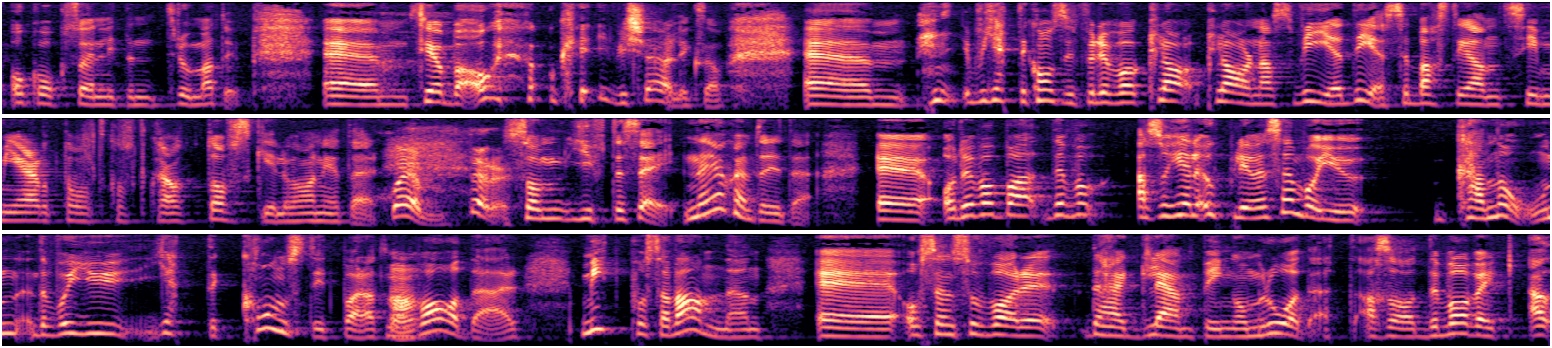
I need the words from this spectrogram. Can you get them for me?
och också en liten trumma typ. Ehm, så jag bara okej, okej, vi kör liksom. Ehm, det var jättekonstigt för det var Klar, Klarnas vd Sebastian Siemiatowski eller vad han heter. Skämtar du? Som gifte sig. Nej, jag skämtar inte. Eh, och det var bara, det var, alltså hela upplevelsen var ju kanon. Det var ju jättekonstigt bara att man var där, mitt på savannen. Eh, och sen så var det det här glampingområdet. Alltså det var verkligen,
